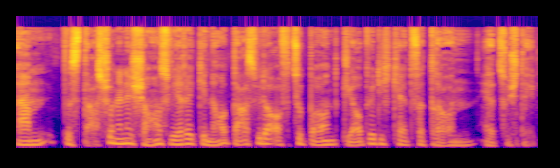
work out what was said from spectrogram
Ähm, dass das schon eine Chance wäre, genau das wieder aufzubauen, Glaubwürdigkeit, Vertrauen herzustellen.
